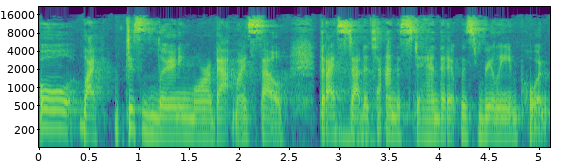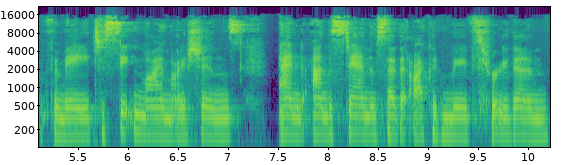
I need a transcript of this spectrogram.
all like just learning more about myself that I started to understand that it was really important for me to sit in my emotions and understand them so that I could move through them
